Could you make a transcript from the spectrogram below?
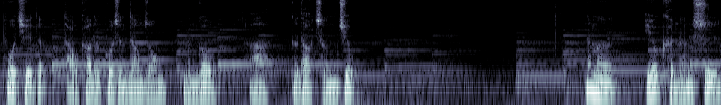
迫切的祷告的过程当中，能够啊。得到成就，那么也有可能是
